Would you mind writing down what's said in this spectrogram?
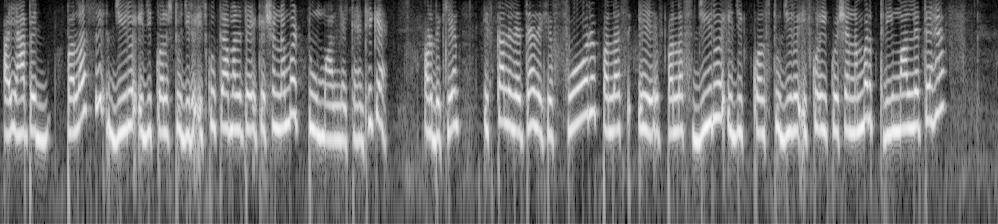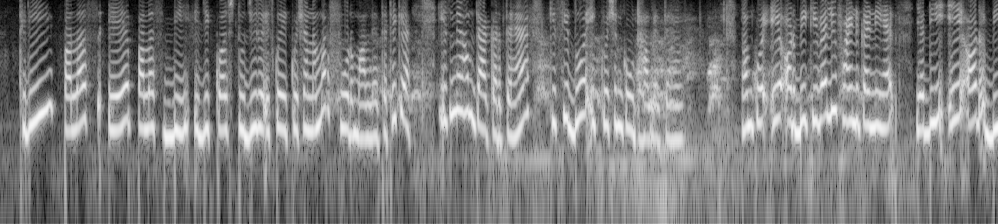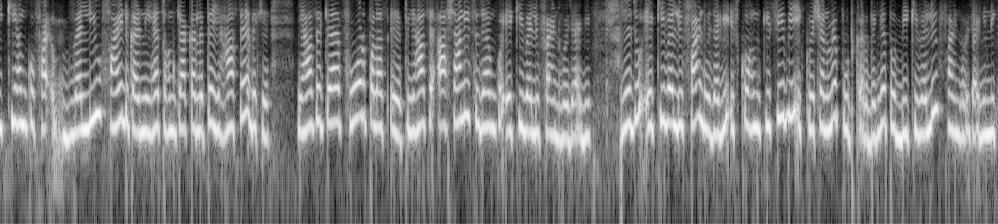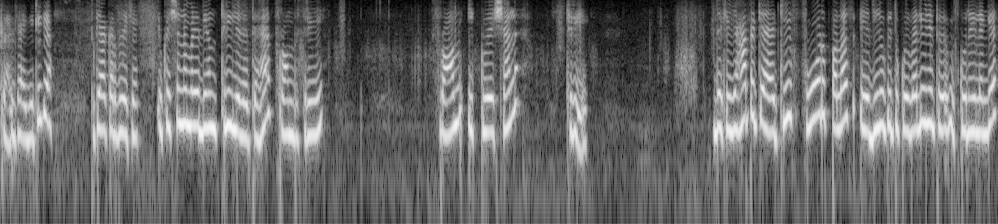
और यहाँ पे plus zero is equals to zero इसको क्या मान लेते हैं? इक्वेशन नंबर टू मान लेते हैं, ठीक है? और देखिए, इसका ले लेते हैं, देखिए four plus A plus zero is equals to zero इसको इक्वेशन नंबर थ्री मान लेते हैं। Three plus A plus B is equals to zero इसको इक्वेशन नंबर फोर मान लेते हैं, ठीक है? इसमें हम क्या करते हैं, किसी दो इक्वेशन को उठा लेते हैं। तो हमको ए और बी की वैल्यू फाइंड करनी है। यदि ए और बी की हमको वैल्यू फाइंड करनी है तो हम क्या कर लेते हैं, यहाँ से देखिए, यहाँ से क्या है फोर प्लस ए तो यहाँ से आसानी से जो हमको ए की वैल्यू फाइंड हो जाएगी। ये जो ए की वैल्यू फाइंड हो जाएगी, इसको हम किसी भी इक्वेशन में पुट कर देंगे तो बी की वैल्यू फाइंड हो जाएगी, निकल जाएगी, ठीक है? तो क्या करते देखिए इक्वेशन नंबर यदि हम थ्री ले लेते हैं from three from equation three देखिए, यहाँ पे क्या है कि फोर प्लस ए ज़ीरो की तो कोई वैल्यू नहीं तो उसको नहीं लेंगे,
